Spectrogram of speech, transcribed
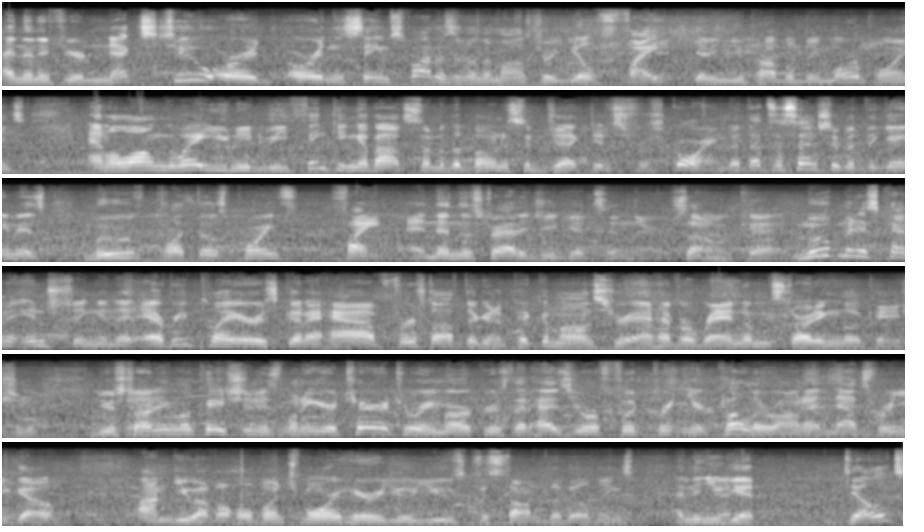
and then if you're next to or or in the same spot as another monster, you'll fight, getting you probably more points. And along the way, you need to be thinking about some of the bonus objectives for scoring. But that's essentially what the game is: move, collect those points, fight, and then the strategy gets in there. So Okay. movement is kind of interesting in that every player is going to have first off they're going to pick a monster and have a random starting location your starting location is one of your territory markers that has your footprint and your color on it and that's where you go um, you have a whole bunch more here you'll use to stomp the buildings and then you get dealt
